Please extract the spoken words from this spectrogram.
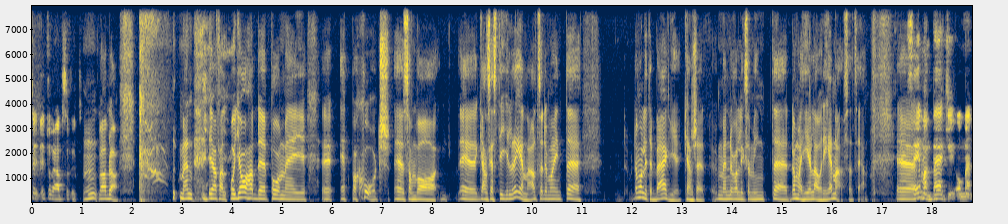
det, det tror jag absolut. Mm, vad bra. Men i alla fall, och jag hade på mig eh, ett par shorts eh, som var eh, ganska stilrena. Alltså det var inte... De var lite baggy kanske, men det var liksom inte... De var hela och rena så att säga. Eh, Säger man baggy om män?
